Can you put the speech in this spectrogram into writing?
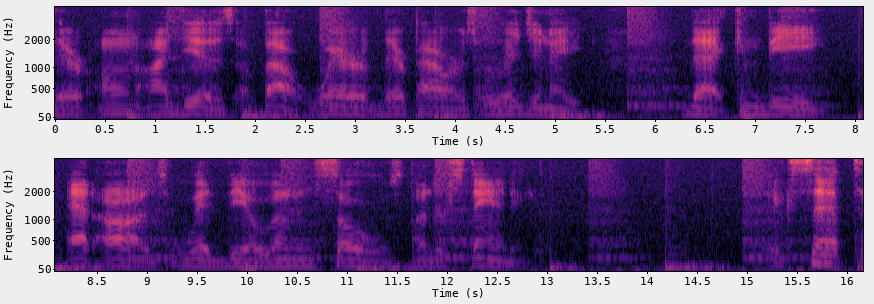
their own ideas about where their powers originate that can be at odds with the illumined soul's understanding. Except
